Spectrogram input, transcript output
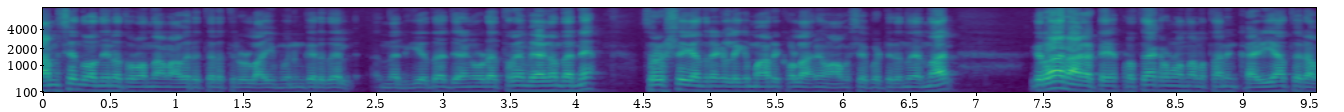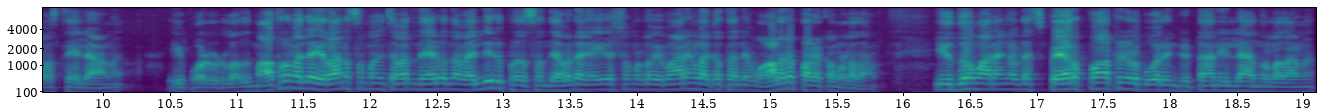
സംശയം തോന്നിയതിനെ തുടർന്നാണ് അവർ ഇത്തരത്തിലുള്ള ഈ മുൻകരുതൽ നൽകിയത്. ജനങ്ങളോട് എത്രയും വേഗം തന്നെ സുരക്ഷാ കേന്ദ്രങ്ങളിലേക്ക് മാറിക്കൊള്ളാനും ആവശ്യപ്പെട്ടിരുന്നു. എന്നാൽ ഇറാനാകട്ടെ പ്രത്യാക്രമണം നടത്താനും കഴിയാത്തൊരവസ്ഥയിലാണ് ഇപ്പോഴുള്ളത്. മാത്രമല്ല ഇറാനെ സംബന്ധിച്ച് അവർ നേരിടുന്ന വലിയൊരു പ്രതിസന്ധി അവരുടെ കൈവശമുള്ള വിമാനങ്ങളൊക്കെ തന്നെ വളരെ പഴക്കമുള്ളതാണ്. ഈ യുദ്ധവിമാനങ്ങളുടെ സ്പെയർ പാർട്ടുകൾ പോലും കിട്ടാനില്ല എന്നുള്ളതാണ്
